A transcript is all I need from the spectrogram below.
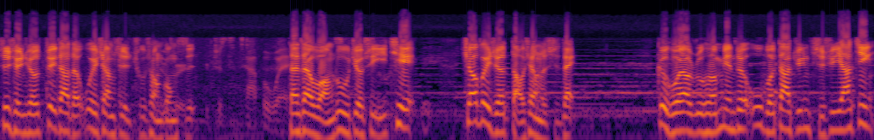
是全球最大的未上市初创公司。但在网络就是一切、消费者导向的时代，各国要如何面对 Uber 大军持续压境？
